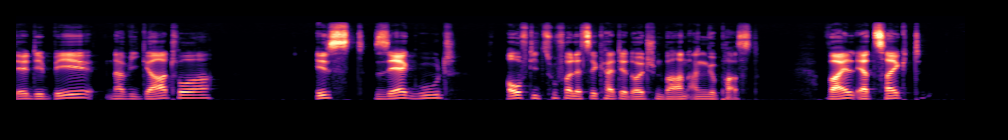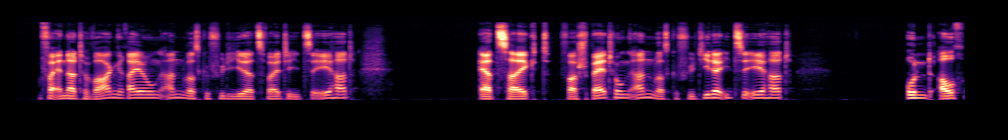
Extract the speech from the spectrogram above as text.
Der DB-Navigator ist sehr gut auf die Zuverlässigkeit der Deutschen Bahn angepasst. Weil er zeigt veränderte Wagenreihungen an, was gefühlt jeder zweite ICE hat. Er zeigt Verspätungen an, was gefühlt jeder ICE hat. Und auch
